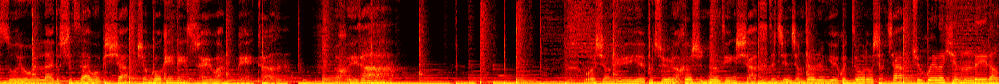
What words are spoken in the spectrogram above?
把所有未来都写在我笔下，想过给你最完美的回答。我想雨也不知道何时能停下，再坚强的人也会偷偷想家，学会了眼泪当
